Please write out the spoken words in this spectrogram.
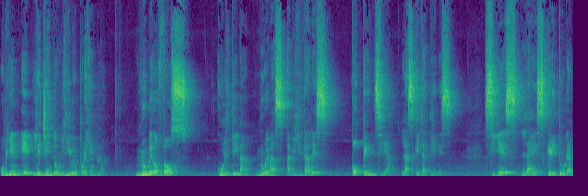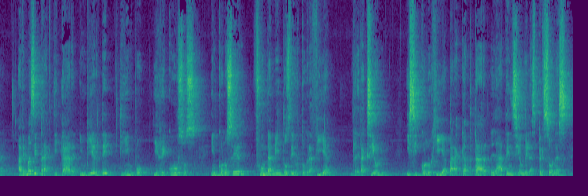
o bien eh, leyendo un libro, por ejemplo. Número 2. Cultiva nuevas habilidades, potencia las que ya tienes. Si es la escritura, además de practicar, invierte tiempo y recursos en conocer fundamentos de ortografía, redacción y psicología para captar la atención de las personas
